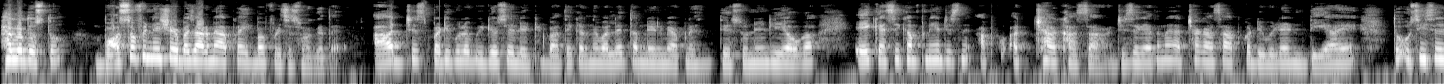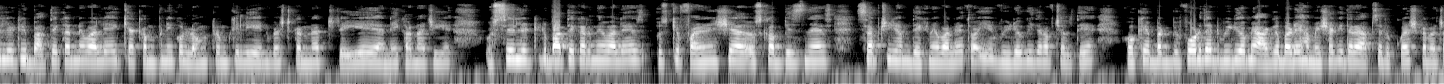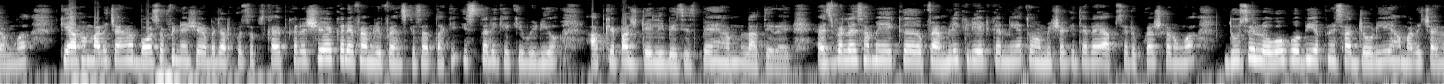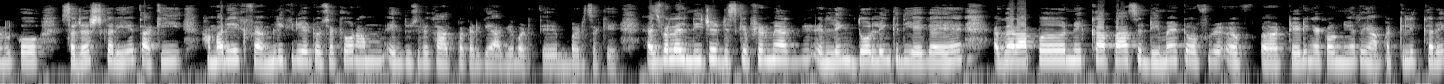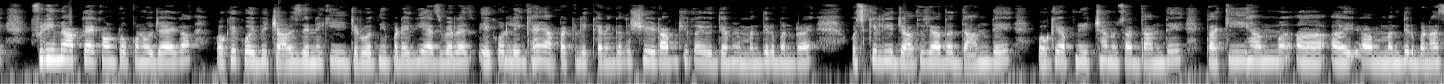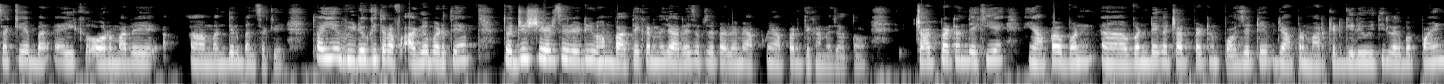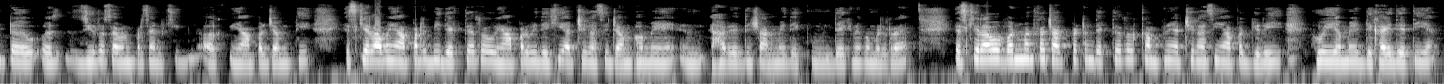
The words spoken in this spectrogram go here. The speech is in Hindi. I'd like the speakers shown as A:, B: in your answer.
A: हेलो दोस्तों, बॉस ऑफ़ इंडिया शेयर बाज़ार में आपका एक बार फिर से स्वागत है। आज जिस पर्टिकुलर वीडियो से रिलेटेड बातें करने वाले हैं तब में आपने सुन लिया होगा। एक ऐसी कंपनी है जिसने आपको अच्छा खासा, जिसे कहते हैं ना अच्छा खासा आपको डिविडेंड दिया है। तो उसी से रिलेटेड बातें करने वाले हैं, क्या कंपनी को लॉन्ग टर्म के लिए इन्वेस्ट करना चाहिए या नहीं करना चाहिए, उससे रिलेटेड बातें करने वाले हैं, उसके फाइनेंशियल उसका बिज़नेस सब चीज़ हम देखने वाले हैं। तो आइए वीडियो की तरफ़ चलते हैं। Okay but before that video में आगे बढ़े, हमेशा की तरह आपसे रिक्वेस्ट करना चाहूँगा कि आप हमारे channel boss of India share बाज़ार को सब्सक्राइब करें शेयर करें फैमिली फ्रेंड्स के साथ, ताकि इस तरीके की वीडियो आपके पास डेली बेसिस पे हम लाते रहे। एज वेल एज हमें एक फैमिली क्रिएट करनी है तो हमेशा की तरह आपसे रिक्वेस्ट करूँगा, दूसरे लोगों को भी अपने साथ जोड़िए, हमारे चैनल को सजेस्ट करिए, ताकि हमारी एक फैमिली क्रिएट हो सके और हम एक दूसरे का हाथ पकड़ के आगे बढ़ते, बढ़ सके। एज वेल एज नीचे डिस्क्रिप्शन में लिंक दो लिंक दिए गए हैं। अगर आपने का पास डीमेट और ट्रेडिंग अकाउंट नहीं है तो यहाँ पर क्लिक करें। फ्री में आपका अकाउंट ओपन हो जाएगा। ओके कोई भी चार्ज देने की ज़रूरत नहीं पड़ेगी। एज वेल एज एक और लिंक है, यहाँ पर क्लिक करेंगे तो श्री राम जी का अयोध्या में मंदिर बन रहा है। उसके लिए ज़्यादा से ज़्यादा दान दे ओके अपनी इच्छा अनुसार दान दे ताकि हम आ, आ, आ, मंदिर बना सके एक और हमारे मंदिर बन सके। तो आइए वीडियो की तरफ़ आगे बढ़ते हैं। तो जिस शेयर से रिलेटिव हम बातें करने जा रहे हैं सबसे पहले मैं आपको यहाँ पर दिखाना चाहता हूँ। चार्ट पैटर्न देखिए, यहाँ पर वन वन डे का चार्ट पैटर्न पॉजिटिव, जहाँ पर मार्केट गिरी हुई थी लगभग पॉइंट ज़ीरो सेवन परसेंट की यहाँ पर जंप थी। इसके अलावा यहाँ पर भी देखते हैं तो यहाँ पर भी देखिए अच्छी खासी जंप हमें हर निशान में देख, देखने को मिल रहा है। इसके अलावा वन मंथ का चार्ट पैटर्न देखते हैं तो कंपनी अच्छी खासी यहाँ पर गिरी हुई हमें दिखाई देती है।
